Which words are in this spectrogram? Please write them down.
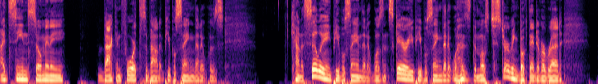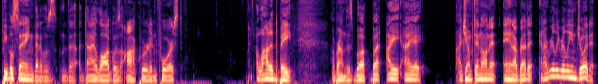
I'd seen so many back and forths about it. People saying that it was kind of silly, people saying that it wasn't scary, people saying that it was the most disturbing book they'd ever read, people saying that it was the dialogue was awkward and forced. A lot of debate around this book, but I I I jumped in on it and I read it and I really really enjoyed it.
